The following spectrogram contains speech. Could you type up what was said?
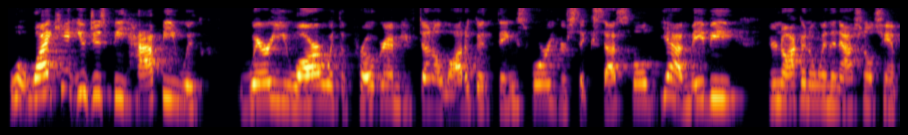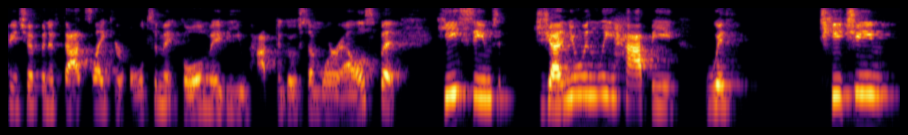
Well, why can't you just be happy with where you are with the program? You've done a lot of good things for. You're successful. Yeah, maybe you're not going to win the national championship. And if that's like your ultimate goal, maybe you have to go somewhere else. But he seems genuinely happy with teaching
